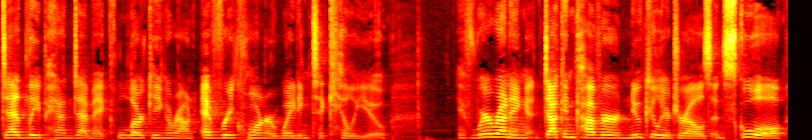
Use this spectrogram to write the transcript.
deadly pandemic lurking around every corner waiting to kill you if we're running duck and cover nuclear drills in school,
